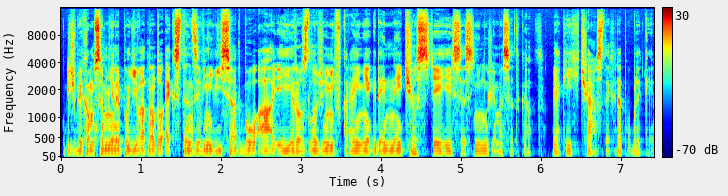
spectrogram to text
Když bychom se měli podívat na to extenzivní výsadbu a její rozložení v krajině, kde nejčastěji se s ní můžeme setkat, v jakých částech republiky?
